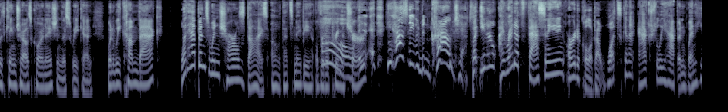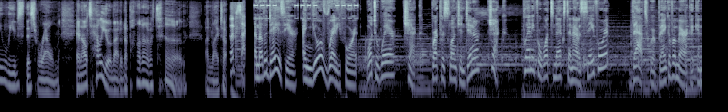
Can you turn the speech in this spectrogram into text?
with King Charles' coronation this weekend. When we come back, what happens when Charles dies? Oh, that's maybe a little Oh, premature. it- it- he hasn't even been crowned yet. But you know, I read a fascinating article about what's going to actually happen when he leaves this realm, and I'll tell you about it upon our return on my talk. Website. Another day is here, and you're ready for it. What to wear? Check. Breakfast, lunch, and dinner? Check. Planning for what's next and how to save for it? That's where Bank of America can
